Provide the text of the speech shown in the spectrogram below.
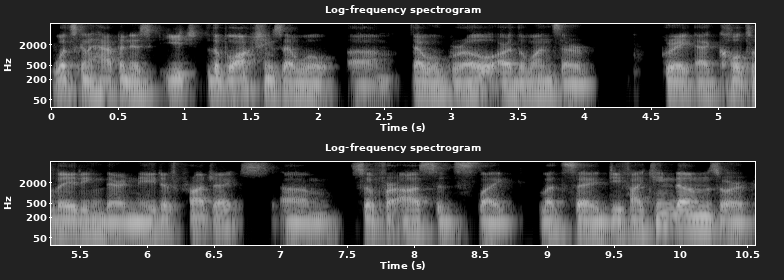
what's going to happen is each the blockchains that will um, that will grow are the ones that are great at cultivating their native projects um, so for us it's like let's say defi kingdoms or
